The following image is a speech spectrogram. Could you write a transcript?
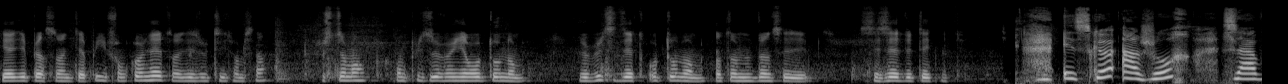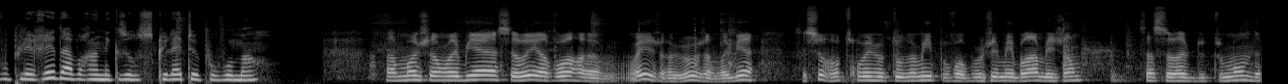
qui a des personnes handicapées, ils font connaître des outils comme ça, justement pour qu'on puisse devenir autonome. Le but, c'est d'être autonome quand on nous donne ces, ces aides techniques. Est-ce que un jour, ça vous plairait d'avoir un exosquelette pour vos mains? Ah, Moi, j'aimerais bien, c'est vrai, avoir. Euh, oui, un jour, j'aimerais bien. C'est sûr, retrouver une autonomie pour pouvoir bouger mes bras, mes jambes. Ça, c'est le rêve de tout le monde.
